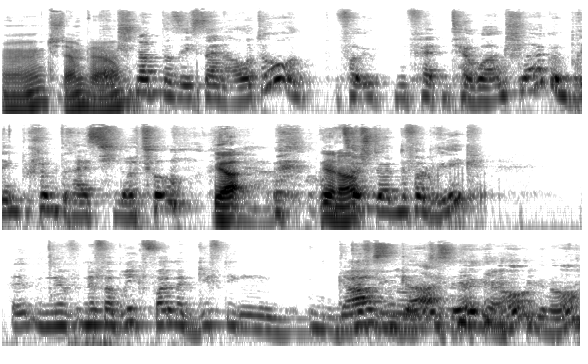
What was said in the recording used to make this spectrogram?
Mhm, stimmt, ja. Dann schnappt er sich sein Auto und verübt einen fetten Terroranschlag und bringt bestimmt 30 Leute um. Ja, Und genau. zerstört eine Fabrik. Äh, eine, eine Fabrik voll mit giftigen Gasen. Giftigen Gas, ja, genau, genau.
